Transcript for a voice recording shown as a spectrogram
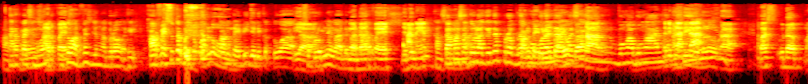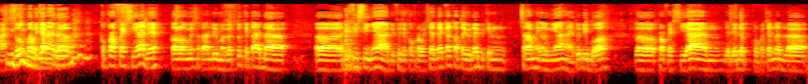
Harvest Moon. Harvest. Itu Harvest jeung agro hi- Harvest itu terbentuk waktu. Kang Teddy jadi ketua. Iya. Sebelumnya nggak ada Nggak ada nama Harvest. Jadi Panen. Sama satu lagi teh program Kang Teddy unggulan apa Prayoga. sih yang bunga-bungaan? Tadi Belanda. Nah, pas udah masuk Itu berarti kan ada keprofesian ya. Kalau misalkan di Magat tuh kita ada eh, divisinya, divisi keprofesian. Tadi kan kata Yuda bikin ceramah ilmiah, nah itu di bawah keprofesian. Jadi ada keprofesian tuh ada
